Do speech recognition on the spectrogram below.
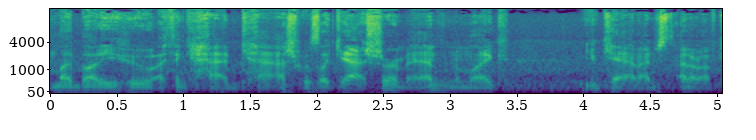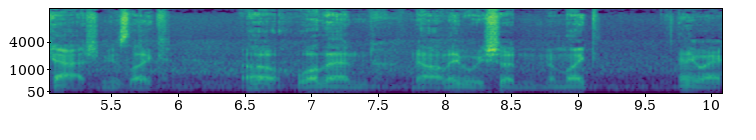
my buddy, who I think had cash, was like, yeah, sure, man. And I'm like, you can. I just I don't have cash. And he's like, oh, well then, no, maybe we shouldn't. And I'm like, anyway,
